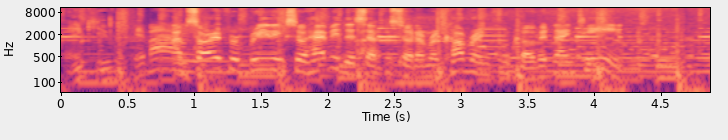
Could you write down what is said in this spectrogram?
Thank you. Okay, bye. i'm sorry for breathing so heavy this episode i'm recovering from covid-19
